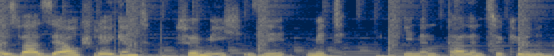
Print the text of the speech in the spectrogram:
Es war sehr aufregend für mich, sie mit Ihnen teilen zu können.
